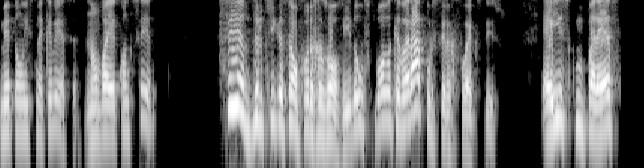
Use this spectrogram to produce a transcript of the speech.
Metam isso na cabeça. Não vai acontecer. Se a desertificação for resolvida, o futebol acabará por ser reflexo disso. É isso que me parece.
